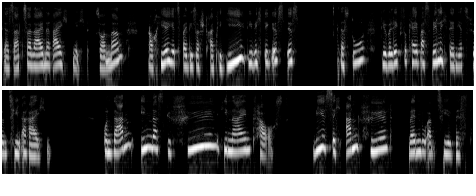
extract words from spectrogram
Der Satz alleine reicht nicht, sondern auch hier jetzt bei dieser Strategie, die wichtig ist, ist, dass du dir überlegst, okay, was will ich denn jetzt für ein Ziel erreichen? Und dann in das Gefühl hineintauchst, wie es sich anfühlt, wenn du am Ziel bist.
